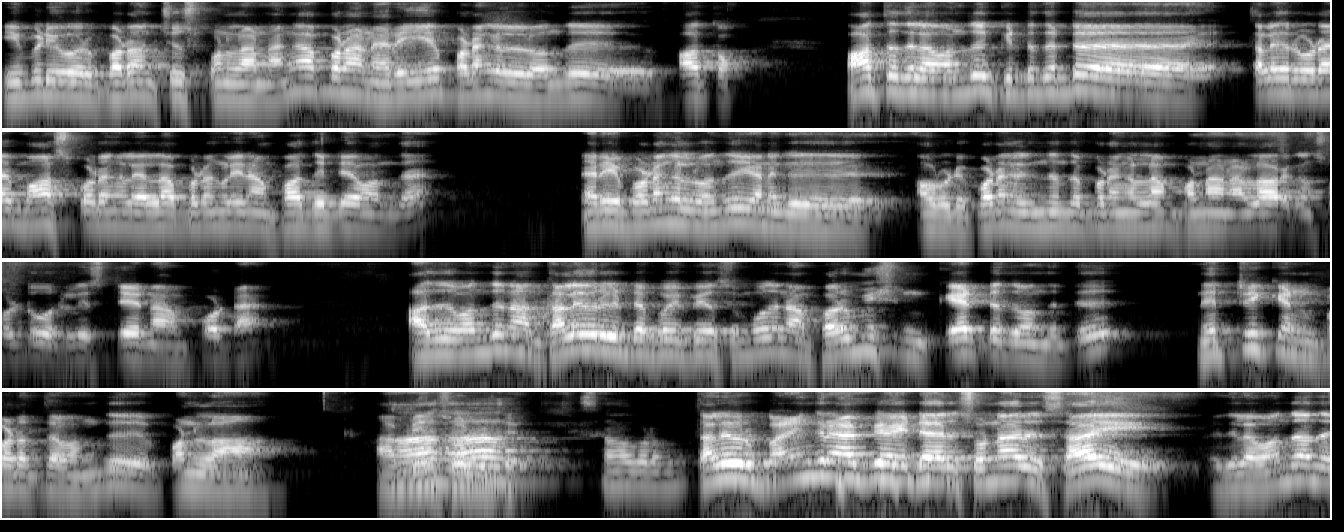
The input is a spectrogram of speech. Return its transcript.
இப்படி ஒரு படம் சூஸ் பண்ணலான்னாங்க. அப்போ நான் நிறைய படங்கள் வந்து பார்த்தோம். பார்த்ததுல வந்து கிட்டத்தட்ட தலைவரோட மாஸ் படங்கள் எல்லா படங்களையும் நான் பார்த்துட்டே வந்தேன். நிறைய படங்கள் வந்து எனக்கு அவருடைய படங்கள் இந்தந்த படங்கள்லாம் பண்ணால் நல்லா இருக்கும்னு சொல்லிட்டு ஒரு லிஸ்ட்டே நான் போட்டேன். அது வந்து நான் தலைவர்கிட்ட போய் பேசும்போது நான் பர்மிஷன் கேட்டது வந்துட்டு நெட்ரிக்கன் படத்தை வந்து பண்ணலாம் அப்படின்னு. சொல்லிட்டு. தலைவர் பயங்கர ஹாப்பி ஆயிட்டாரு. சொன்னாரு சாய் இதுல வந்து அந்த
